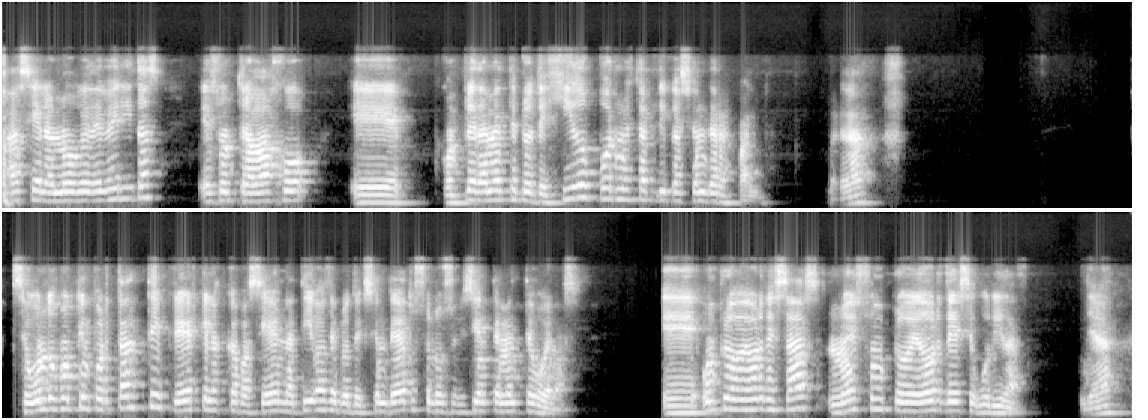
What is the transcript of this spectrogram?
hacia la nube de Veritas, es un trabajo eh, completamente protegido por nuestra aplicación de respaldo, ¿verdad? Segundo punto importante, creer que las capacidades nativas de protección de datos son lo suficientemente buenas. Eh, un proveedor de SaaS no es un proveedor de seguridad, ¿ya?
